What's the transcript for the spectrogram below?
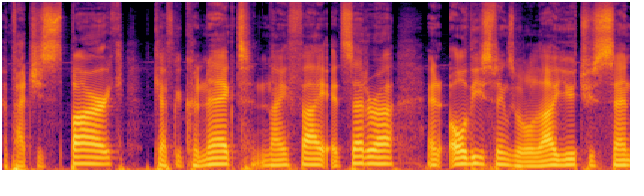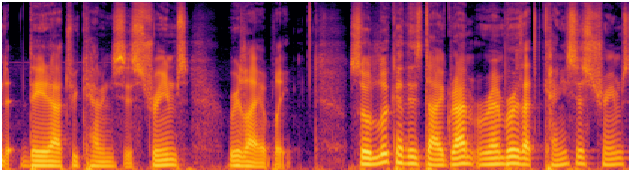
Apache Spark, Kafka Connect, NiFi, etc. And all these things will allow you to send data to Kinesis streams reliably. So look at this diagram. Remember that Kinesis streams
